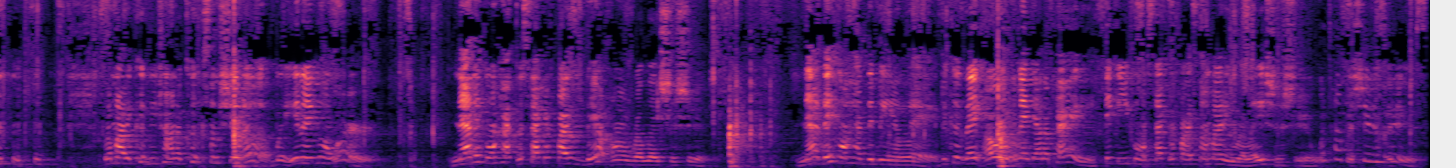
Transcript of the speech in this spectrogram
Somebody could be trying to cook some shit up, but it ain't gonna work. Now they're gonna have to sacrifice their own relationships. Now they gonna have to be in lag because they owe and they gotta pay. Thinking you gonna sacrifice somebody's relationship. What type of shit is this?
